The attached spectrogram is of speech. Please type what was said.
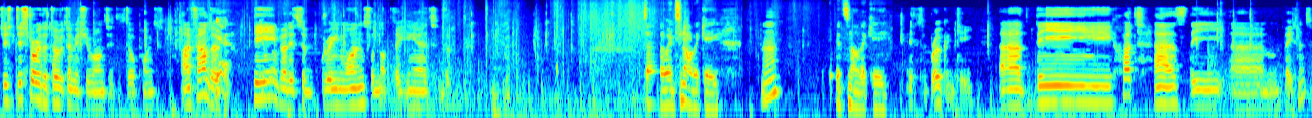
Just destroy the totem if you want, it still points. I found a Yeah. key, but it's a green one, so I'm not taking it. But, So it's not a key. hmm? It's not a key. It's a broken key. Uh, the hut has the um, basement.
